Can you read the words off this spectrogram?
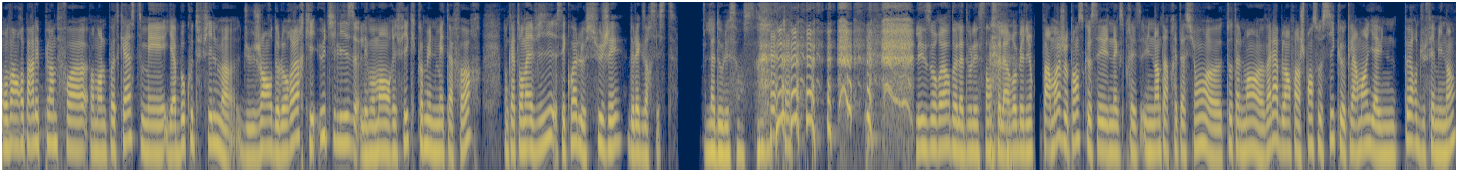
On va en reparler plein de fois pendant le podcast, mais il y a beaucoup de films du genre de l'horreur qui utilisent les moments horrifiques comme une métaphore. Donc, à ton avis, c'est quoi le sujet de l'exorciste? L'adolescence. les horreurs de l'adolescence et la rébellion. Enfin, moi, je pense que c'est une, interprétation euh, totalement euh, valable. hein. Enfin, je pense aussi que clairement, il y a une peur du féminin.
